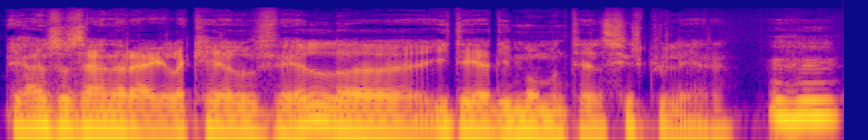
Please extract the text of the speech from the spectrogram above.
Ja, en zo zijn er eigenlijk heel veel uh, ideeën die momenteel circuleren. Mm -hmm.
